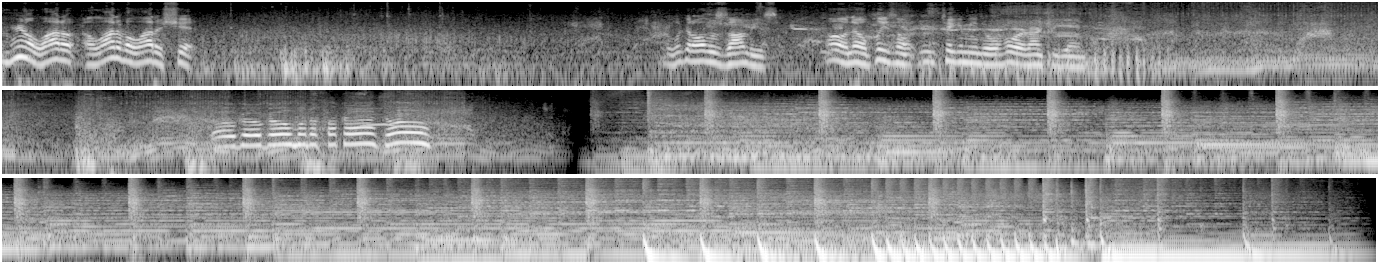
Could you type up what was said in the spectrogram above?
I'm hearing a lot of a lot of a lot of shit. Look at all those zombies. Oh no, please don't. You're taking me into a horde, aren't you, game? Go, go, go, motherfucker! Go!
